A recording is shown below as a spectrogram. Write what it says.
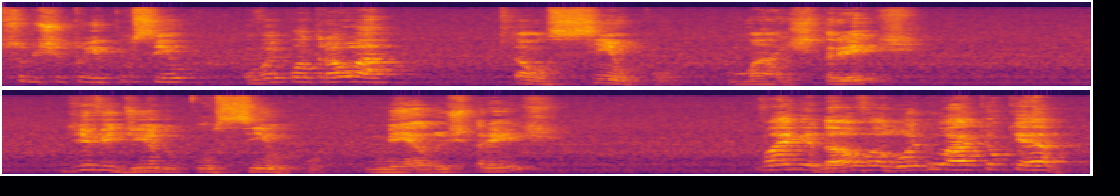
substituir por 5. Eu vou encontrar o A. Então, 5 mais 3, dividido por 5 menos 3, vai me dar o valor do A que eu quero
